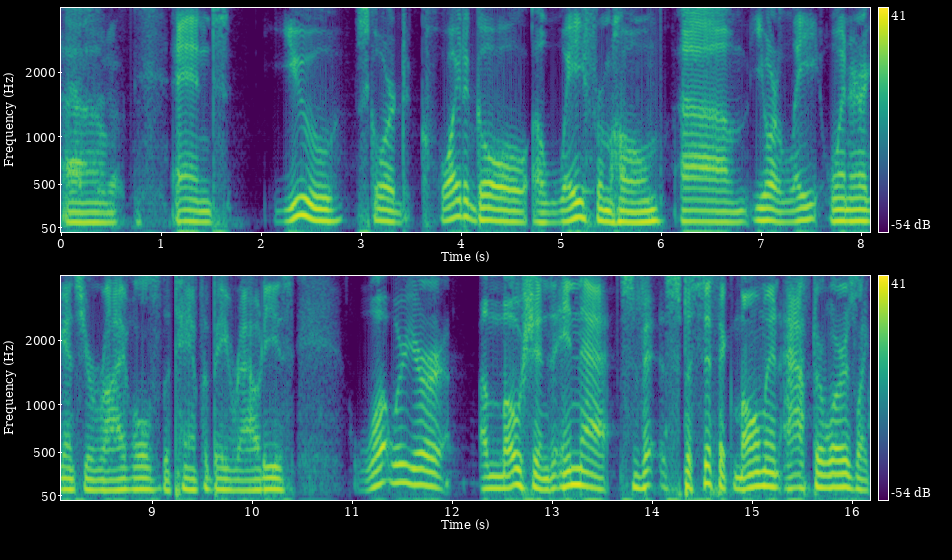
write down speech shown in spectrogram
um, Absolutely. and you scored quite a goal away from home. Um, your late winner against your rivals, the Tampa Bay Rowdies. What were your emotions in that spe- specific moment afterwards? Like,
